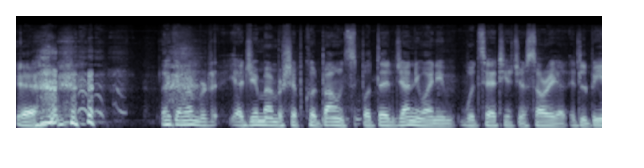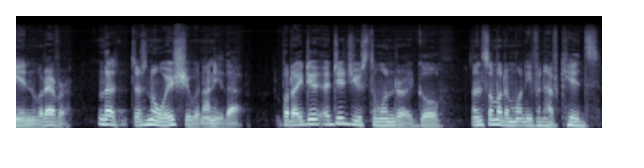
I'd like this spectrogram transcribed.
yeah. Like I remember, yeah, gym membership could bounce, but they genuinely would say to you, "Just sorry, it'll be in whatever." That, there's no issue with any of that. But I do, I did used to wonder. I'd go, and some of them wouldn't even have kids.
